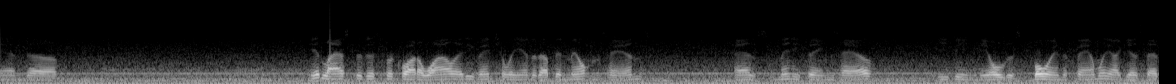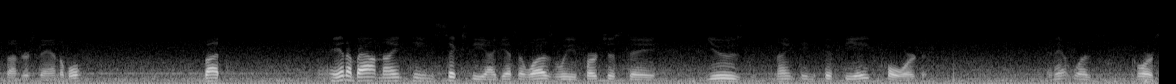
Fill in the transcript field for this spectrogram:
and uh, it lasted us for quite a while. It eventually ended up in Milton's hands, as many things have. He being the oldest boy in the family, I guess that's understandable. But in about 1960, I guess it was, we purchased a used 1958 Ford. And it was, of course,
